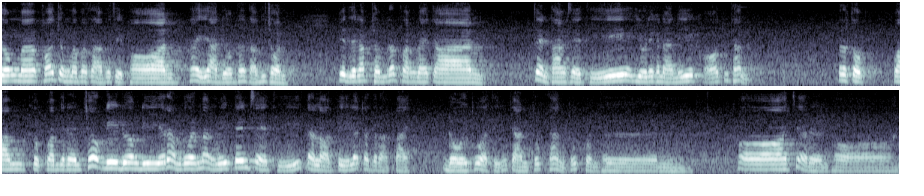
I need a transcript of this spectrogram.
จงมาขอจงมาประสาทประสิทธิพร ให้ญาติโยมท่านสาธุชน ที่ได้รับชมรับฟังรายการ เส้นทางเศรษฐีอยู่ในขณะนี้ขอทุกท่าน ประสบความสุขความเจริญโชคดีดวงดีร่ำรวยมั่งมีเป็นเศรษฐีตลอดปีและก็ตลอดไป โดยทั่วถึงการทุกท่านทุกคนเทินขอเจริญพร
